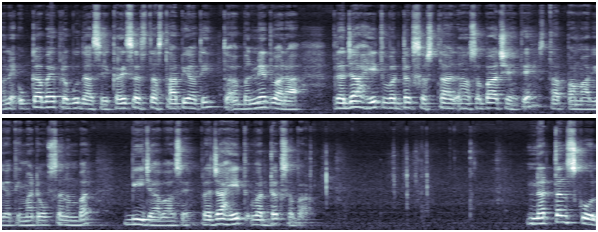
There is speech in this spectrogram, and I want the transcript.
અને ઉક્કાભાઈ પ્રભુદાસે કઈ સંસ્થા સ્થાપી હતી? તો આ બંને દ્વારા પ્રજા હિતવર્ધક સંસ્થા સભા છે તે સ્થાપવામાં આવી હતી. માટે ઓપ્શન નંબર બી જવાબ આવશે. Praja Hitvardhak Sabha. Nartan school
